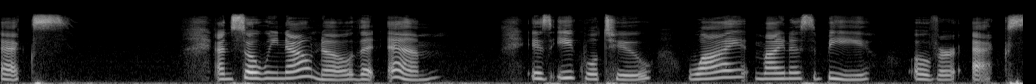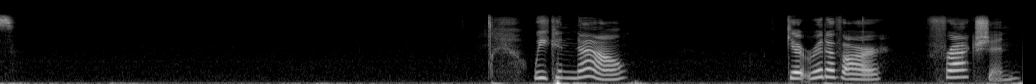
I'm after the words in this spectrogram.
x. And so we now know that m is equal to y minus b over x. We can now get rid of our fraction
